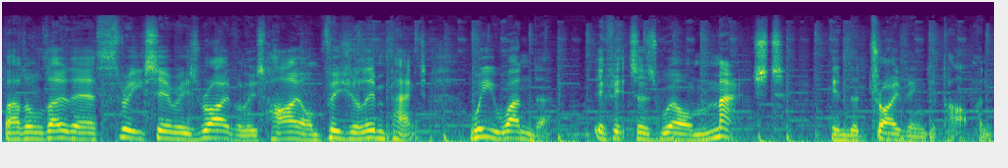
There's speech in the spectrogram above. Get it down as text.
but although their 3 Series rival is high on visual impact, we wonder if it's as well matched in the driving department.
